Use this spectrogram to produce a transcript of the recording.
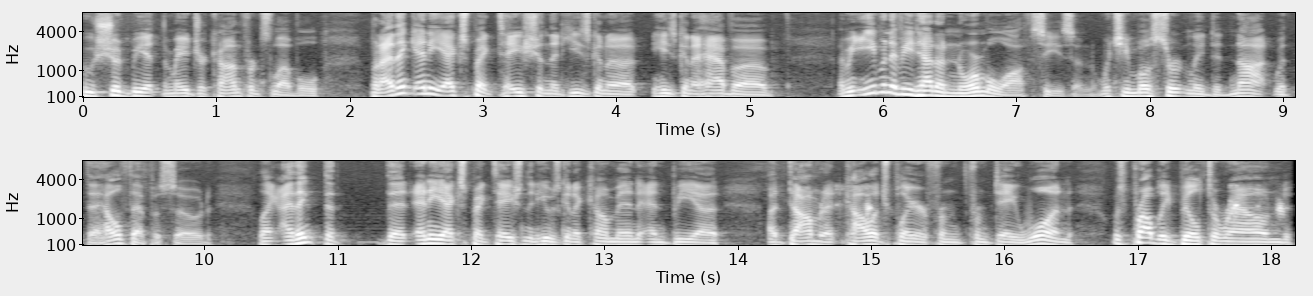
who should be at the major conference level. But I think any expectation that he's gonna he's gonna have a I mean, even if he'd had a normal off season, which he most certainly did not with the health episode, like I think that that any expectation that he was going to come in and be a, a dominant college player from from day one was probably built around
